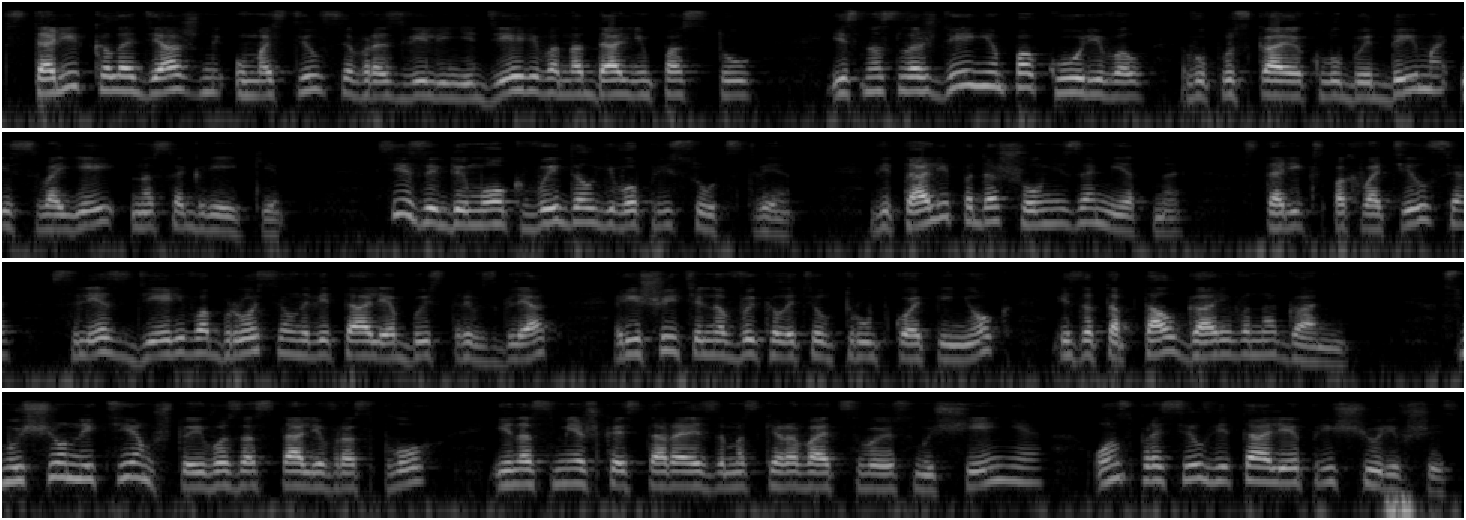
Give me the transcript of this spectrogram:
Старик колодяжный умостился в развилине дерева на дальнем посту и с наслаждением покуривал, выпуская клубы дыма из своей носогрейки. Сизый дымок выдал его присутствие. Виталий подошел незаметно. Старик спохватился, слез с дерева, бросил на Виталия быстрый взгляд, решительно выколотил трубку о пенек и затоптал Гарева ногами. Смущенный тем, что его застали врасплох, и насмешкой стараясь замаскировать свое смущение, он спросил Виталия, прищурившись,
